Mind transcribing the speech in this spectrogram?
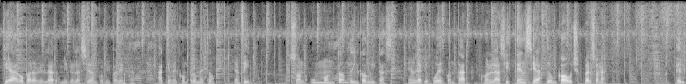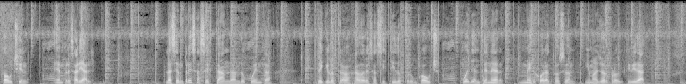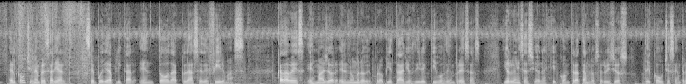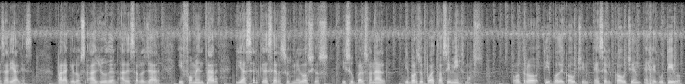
¿Qué hago para arreglar mi relación con mi pareja? ¿A qué me comprometo? En fin, son un montón de incógnitas en la que puedes contar con la asistencia de un coach personal. El coaching empresarial. Las empresas se están dando cuenta de que los trabajadores asistidos por un coach pueden tener mejor actuación y mayor productividad. El coaching empresarial se puede aplicar en toda clase de firmas. Cada vez es mayor el número de propietarios directivos de empresas y organizaciones que contratan los servicios de coaches empresariales para que los ayuden a desarrollar y fomentar y hacer crecer sus negocios y su personal y por supuesto a sí mismos. Otro tipo de coaching es el coaching ejecutivo.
